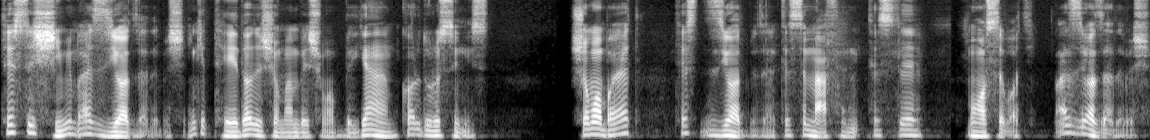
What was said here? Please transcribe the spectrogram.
تست شیمی باید زیاد زده بشه. اینکه تعدادش رو من به شما بگم کار درستی نیست. شما باید تست زیاد بزنید تست مفهومی تست محاسباتی. باید زیاد زده بشه.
